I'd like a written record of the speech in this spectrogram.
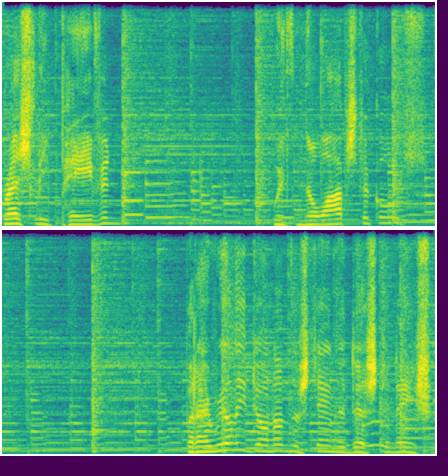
freshly paven, with no obstacles? But I really don't understand the destination.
